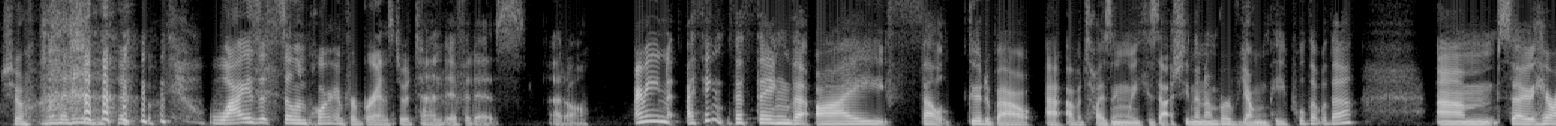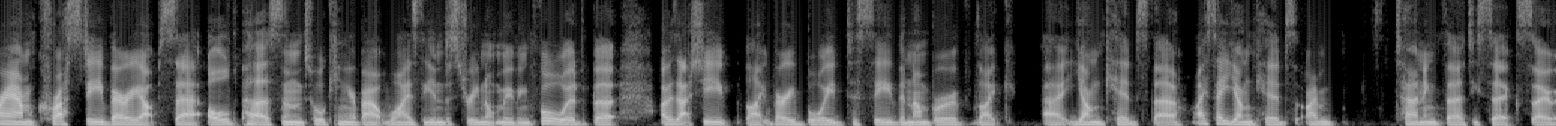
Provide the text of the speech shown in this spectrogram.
sure why is it still important for brands to attend if it is at all? I mean, I think the thing that I felt good about at Advertising Week is actually the number of young people that were there. Um, so here I am, crusty, very upset old person talking about why is the industry not moving forward. But I was actually like very buoyed to see the number of like uh, young kids there. I say young kids. I'm turning 36, so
